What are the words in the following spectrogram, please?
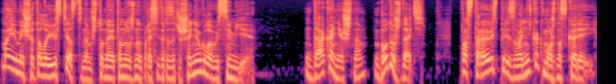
Майоми считала естественным, что на это нужно просить разрешения у главы семьи. «Да, конечно. Буду ждать. Постараюсь перезвонить как можно скорей».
